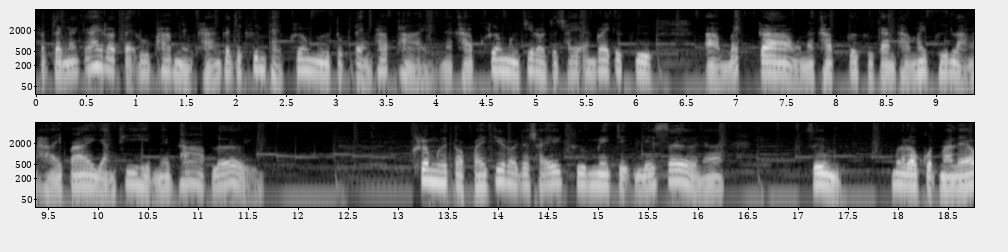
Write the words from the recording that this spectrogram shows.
ครับจากนั้นก็ให้เราแตะรูปภาพหนึ่งครั้งก็จะขึ้นแถบเครื่องมือตกแต่งภาพถ่ายนะครับ เครื่องมือที่เราจะใช้อันแรกก็คือ แบ็กกราวน์นะครับ ก็คือการทำให้พื้นหลังหายไปอย่างที่เห็นในภาพเลย เครื่องมือต่อไปที่เราจะใช้คือ Magic Eraser นะ ซึ่งเมื่อเรากดมาแล้ว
